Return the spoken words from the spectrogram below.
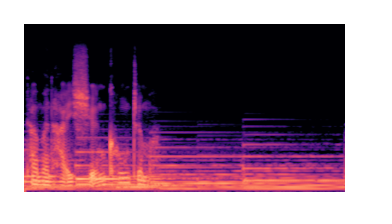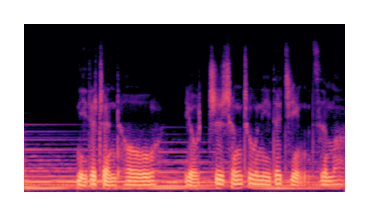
它们还悬空着吗？你的枕头有支撑住你的颈子吗？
